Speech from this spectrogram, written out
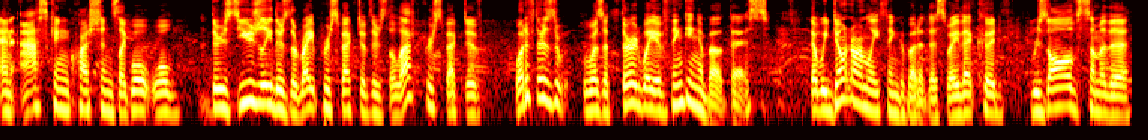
and asking questions like, well, well, there's usually there's the right perspective, there's the left perspective. What if there was a third way of thinking about this that we don't normally think about it this way that could resolve some of the,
